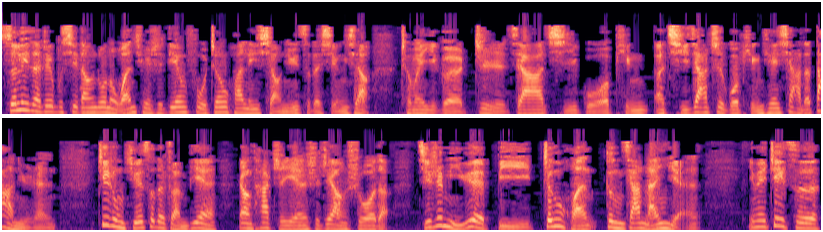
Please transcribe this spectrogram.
孙俪在这部戏当中呢，完全是颠覆甄嬛里小女子的形象，成为一个治家齐国平呃齐家治国平天下的大女人。这种角色的转变，让她直言是这样说的：其实芈月比甄嬛更加难演，因为这次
